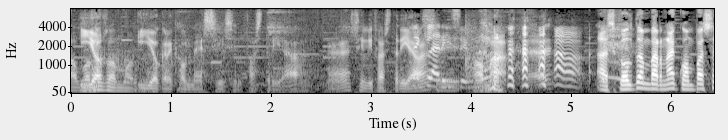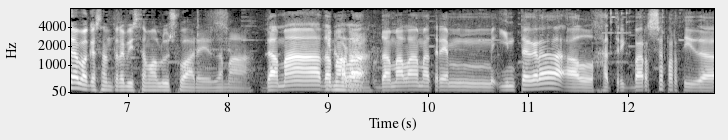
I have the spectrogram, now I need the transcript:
El I jo, és el morbo. I jo crec que el Messi, si el fas triar, eh? si li fas triar... Està claríssim. Home, eh? Escolta'm, Bernat, quan passeu aquesta entrevista amb el Luis Suárez demà? Demà, demà, la, demà l'emetrem íntegra al Hat-Trick Barça a partir de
